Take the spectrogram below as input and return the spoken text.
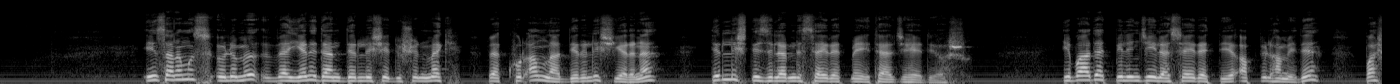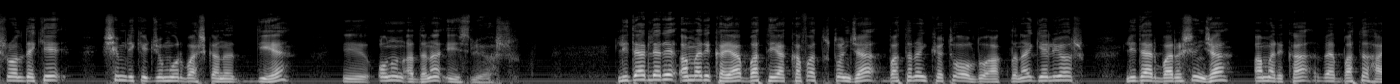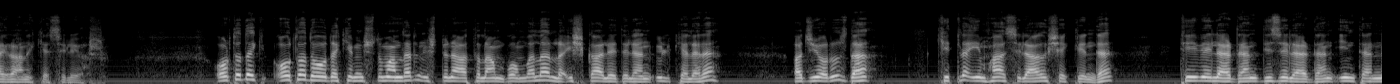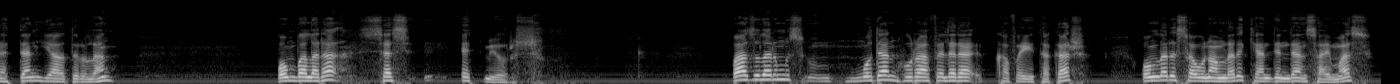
İnsanımız ölümü ve yeniden dirilişi düşünmek ve Kur'an'la diriliş yerine diriliş dizilerini seyretmeyi tercih ediyor. ibadet bilinciyle seyrettiği Abdülhamid'i başroldeki şimdiki Cumhurbaşkanı diye e, onun adına izliyor. Liderleri Amerika'ya, Batı'ya kafa tutunca Batı'nın kötü olduğu aklına geliyor. Lider barışınca Amerika ve Batı hayranı kesiliyor. Ortadaki, Orta Doğu'daki Müslümanların üstüne atılan bombalarla işgal edilen ülkelere acıyoruz da kitle imha silahı şeklinde TV'lerden, dizilerden, internetten yağdırılan bombalara ses etmiyoruz. Bazılarımız modern hurafelere kafayı takar, onları savunanları kendinden saymaz.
